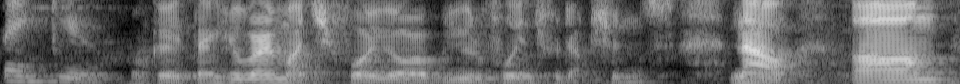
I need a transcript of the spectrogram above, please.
Thank you. Okay, thank you very much for your beautiful introductions. Now, um,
